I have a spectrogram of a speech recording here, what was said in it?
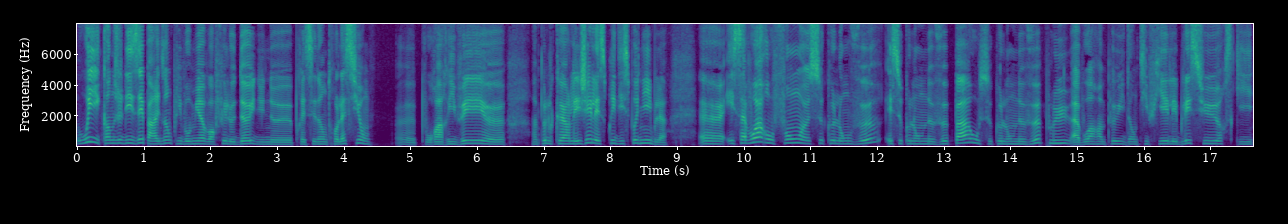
oui, quand je disais par exemple, il vaut mieux avoir fait le deuil d'une précédente relation euh, pour arriver euh, un peu le cœur léger, l'esprit disponible, euh, et savoir au fond euh, ce que l'on veut et ce que l'on ne veut pas ou ce que l'on ne veut plus, avoir un peu identifié les blessures, ce qui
